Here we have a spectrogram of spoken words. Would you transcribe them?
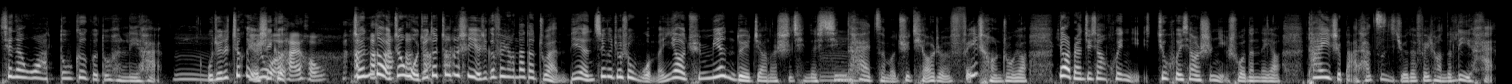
现在哇，都个个都很厉害。嗯我觉得这个也是一个我还红，真的，这我觉得这个是也是个非常大的转变。这个就是我们要去面对这样的事情的心态怎么去调整非常重要，要不然就像会你就会像是你说的那样，他一直把他自己觉得非常的厉害，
